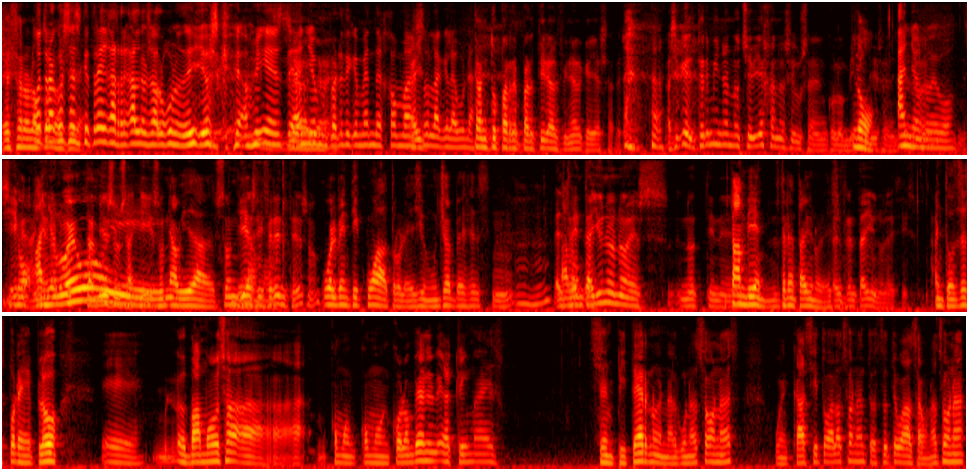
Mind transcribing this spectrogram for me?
Eso no lo Otra cosa es conocía. que traiga regalos a alguno de ellos, que a mí este Ya, año ya. me parece que me han dejado más Hay sola que la una. Tanto para repartir al final que ya sabes. Así que el término Nochevieja no se usa en Colombia. No. Año. Nuevo. Sí, No, pero Año Nuevo también se usa y aquí. Son, Navidad. Son días digamos. diferentes, ¿no? O el 24, le decimos muchas veces. Ujú. Ujú. El Ah, 31 no es. No tiene... También, el 31 le El decimos. 31 le decís. Entonces, por ejemplo, eh, nos vamos a, a- a- como, como en Colombia el, el clima es sempiterno en algunas zonas o en casi todas las zonas, entonces tú te vas a una zona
